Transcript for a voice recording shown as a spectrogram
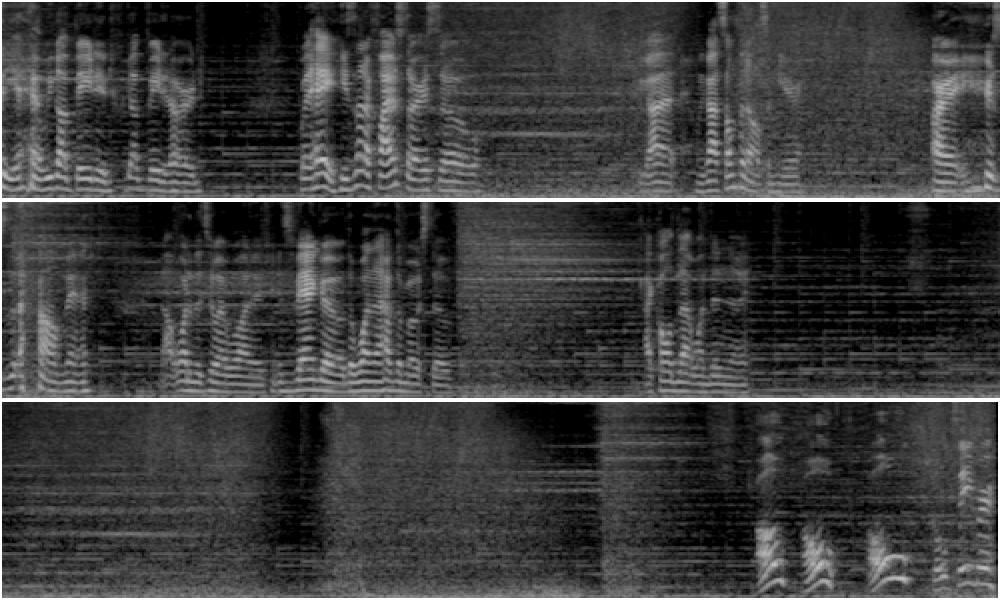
yeah, we got baited. We got baited hard. But hey, he's not a five star, so we got we got something else in here. All right, here's the oh man, not one of the two I wanted. It's Van Gogh, the one I have the most of. I called that one, didn't I? Oh, oh, oh, Gold Saber.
